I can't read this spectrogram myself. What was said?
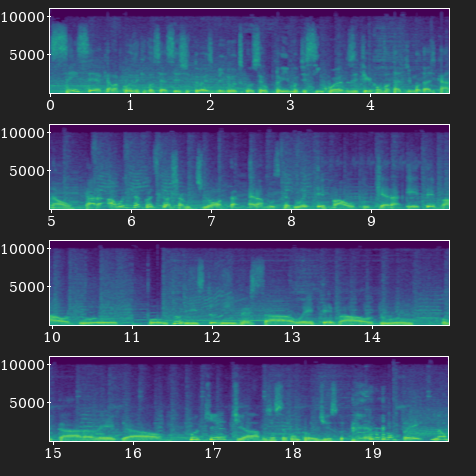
sem ser aquela coisa que você assiste dois minutos com seu primo de 5 anos e fica com vontade de mudar de canal. Cara, a única coisa que eu achava idiota era a música do Etevaldo, que era Etevaldo, um turista universal, Etevaldo. Um cara legal. Por que diabos você comprou o disco? Eu não comprei. Não,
